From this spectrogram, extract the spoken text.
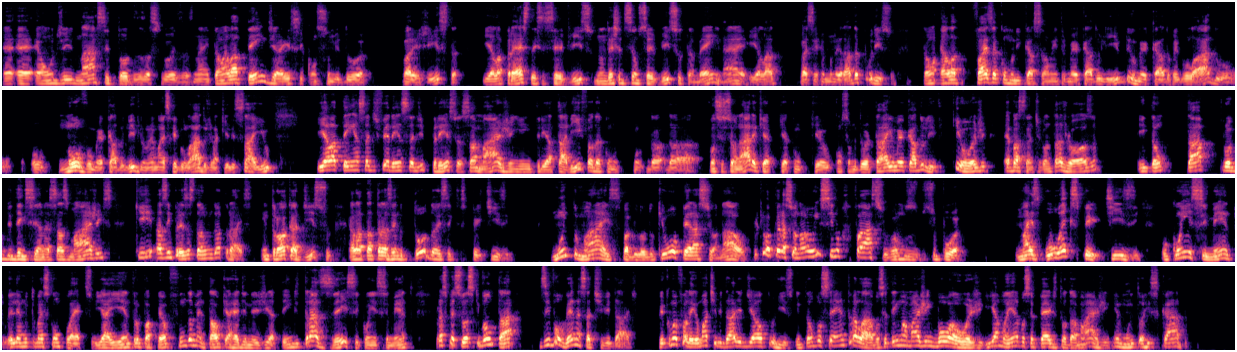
é, é, é onde nasce todas as coisas, né? Então, ela atende a esse consumidor varejista e ela presta esse serviço, não deixa de ser um serviço também, né? E ela vai ser remunerada por isso. Então, ela faz a comunicação entre o mercado livre e o mercado regulado, ou, ou novo mercado livre, não é mais regulado, já que ele saiu, e ela tem essa diferença de preço, essa margem entre a tarifa da, da, da concessionária, que, é, que, é, que o consumidor está, e o mercado livre, que hoje é bastante vantajosa. Então, está providenciando essas margens que as empresas estão indo atrás. Em troca disso, ela está trazendo toda essa expertise, muito mais, Fabíola, do que o operacional, porque o operacional é um ensino fácil, vamos supor. Mas o expertise, o conhecimento, ele é muito mais complexo. E aí entra o papel fundamental que a Rede Energia tem de trazer esse conhecimento para as pessoas que vão estar desenvolvendo essa atividade. Porque, como eu falei, é uma atividade de alto risco. Então, você entra lá, você tem uma margem boa hoje e amanhã você perde toda a margem, é muito arriscado.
